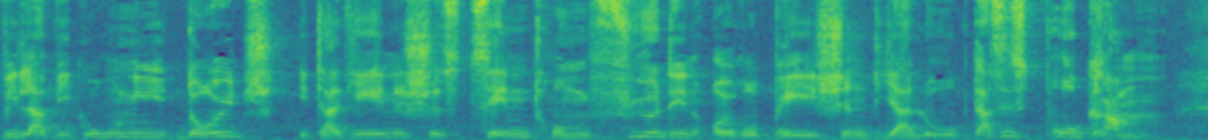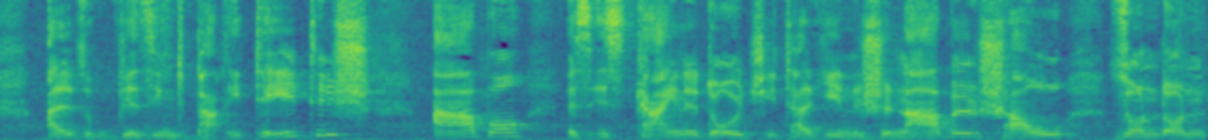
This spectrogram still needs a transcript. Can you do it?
Villa Vigoni Deutsch-Italienisches Zentrum für den europäischen Dialog. Das ist Programm. Also wir sind paritätisch, aber es ist keine deutsch-italienische Nabelschau, sondern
